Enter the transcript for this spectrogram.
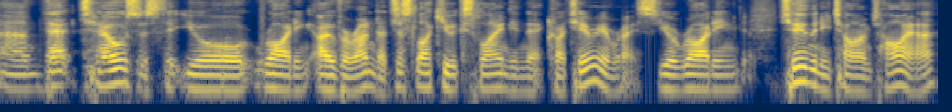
Um, that tells us that you're riding over under, just like you explained in that criterium race. You're riding too many times higher.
